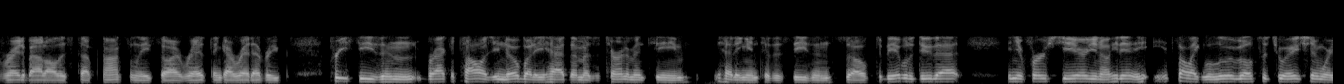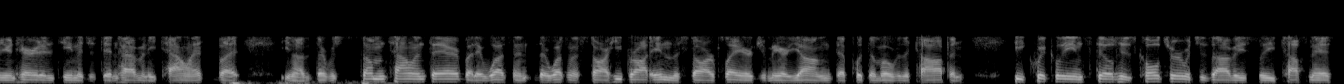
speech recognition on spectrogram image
write about all this stuff constantly, so I read think I read every preseason bracketology. Nobody had them as a tournament team heading into the season. So to be able to do that in your first year, you know, he didn't. It's not like the Louisville situation where you inherited a team that just didn't have any talent, but you know there was some talent there, but it wasn't. There wasn't a star. He brought in the star player, Jahmir Young, that put them over the top, and he quickly instilled his culture, which is obviously toughness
